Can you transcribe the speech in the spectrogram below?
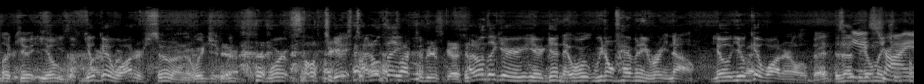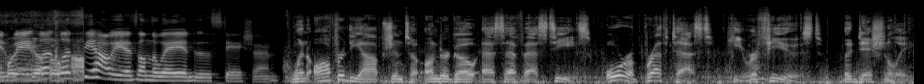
Look, you, you'll you'll get water soon. We just, we, we're, I don't think talk to these guys. I don't think you're you're getting it. We we don't have any right now. You'll you'll get water in a little bit. Is that the He's only trying. Wait, you got? let, let's see how he is on the way into the station. When offered the option to undergo SFSTs or a breath test, he refused. Additionally,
